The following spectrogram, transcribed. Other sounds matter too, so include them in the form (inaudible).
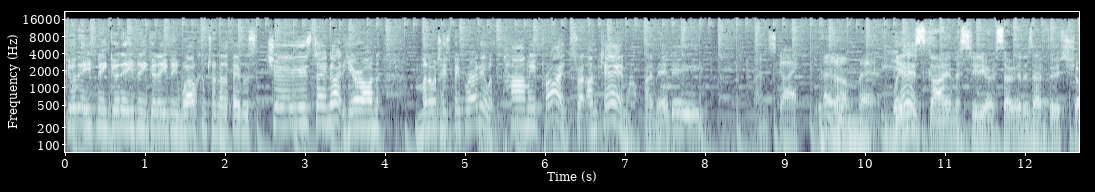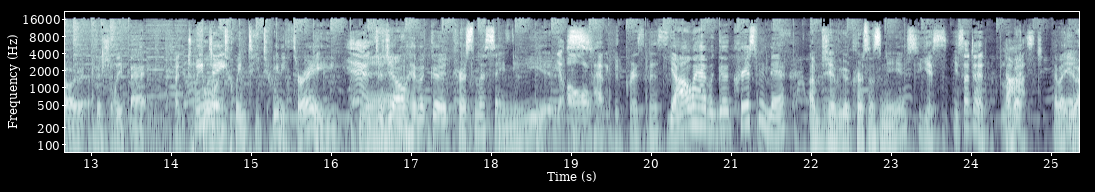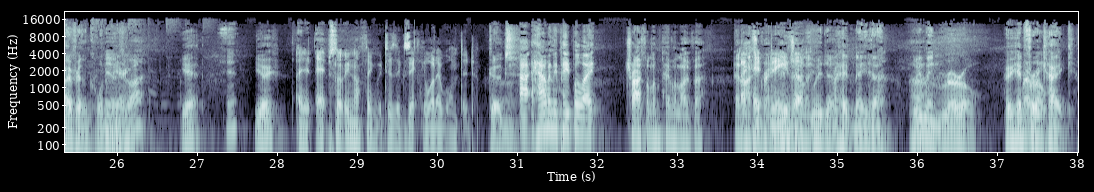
Good evening, good evening, good evening. Welcome to another fabulous Tuesday night here on Manawatu's People Radio with Palmy Pride. That's right, I'm Cam. I'm Andy. I'm Sky. And I'm Matt. We have Yes. Sky in the studio, so it is our first show officially back But for 20, 2023. Yeah. Did y'all have a good Christmas and New Year's? you all had a good Christmas. Y'all have a good Christmas now. Um, did you have a good Christmas and New Year's? Yes, yes, I did. How about, Blast. how about you over in the corner, Yeah, Mary? it's all right. Yeah. Yeah. You? I did absolutely nothing, which is exactly what I wanted. Good. Uh, how many people ate trifle and pavlova and I ice had cream neither. and jelly? We did. I had neither. We went rural. Who had Rural. fruitcake?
